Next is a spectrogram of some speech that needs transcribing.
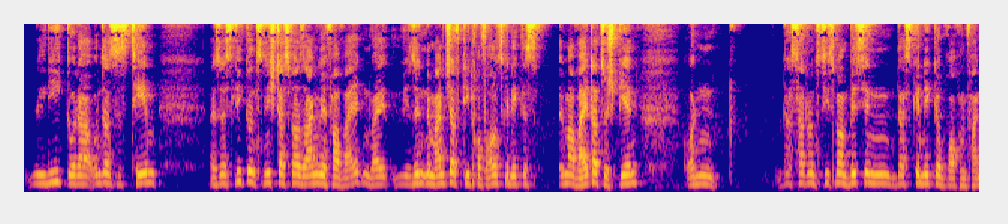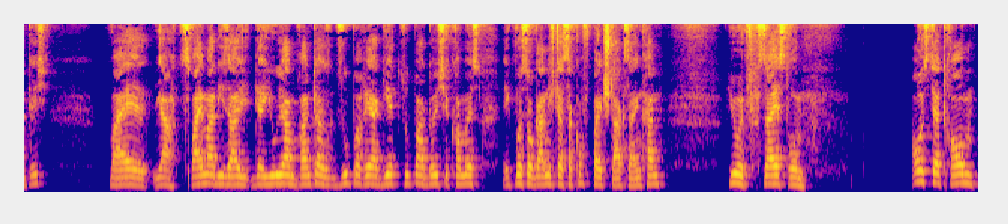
liegt oder unser System. Also es liegt uns nicht, dass wir sagen, wir verwalten, weil wir sind eine Mannschaft, die darauf ausgelegt ist, immer weiter zu spielen. Und das hat uns diesmal ein bisschen das Genick gebrochen, fand ich. Weil, ja, zweimal dieser, der Julian Brandt da super reagiert, super durchgekommen ist. Ich wusste auch gar nicht, dass er Kopfball stark sein kann. Gut, sei es drum. Aus der Traum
